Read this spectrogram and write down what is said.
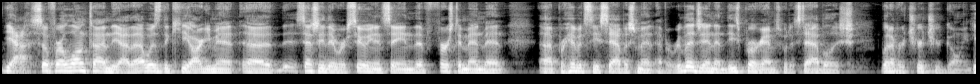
Yeah. So for a long time, yeah, that was the key argument. Uh, essentially, they were suing and saying the First Amendment uh, prohibits the establishment of a religion, and these programs would establish whatever church you're going to.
